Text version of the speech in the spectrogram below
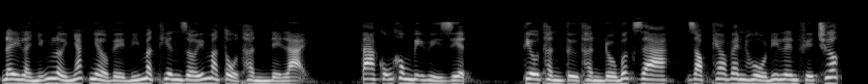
đây là những lời nhắc nhở về bí mật thiên giới mà tổ thần để lại. Ta cũng không bị hủy diệt. Tiêu thần từ thần đồ bước ra, dọc theo ven hồ đi lên phía trước.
